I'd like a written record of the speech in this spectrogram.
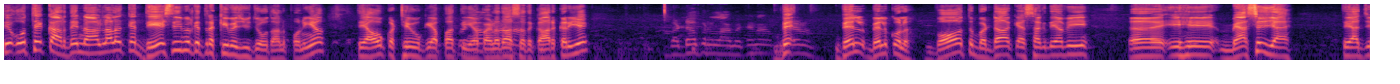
ਤੇ ਉੱਥੇ ਘਰ ਦੇ ਨਾਲ ਨਾਲ ਕਿ ਦੇਸ਼ ਦੀ ਮਿਲ ਕੇ ਤਰੱਕੀ ਵਿੱਚ ਵੀ ਯੋਗਦਾਨ ਪਾਉਂਦੀਆਂ। ਤੇ ਆਓ ਇਕੱਠੇ ਹੋ ਕੇ ਆਪਾਂ ਧੀਆਂ ਭੈਣਾਂ ਦਾ ਸਤਿਕਾਰ ਕਰੀਏ। ਵੱਡਾ ਉਪਰਾਲਾ ਮੈਂ ਕਹਿੰਦਾ ਬਿ- ਬਿਲ ਬਿਲਕੁਲ ਬਹੁਤ ਵੱਡਾ ਕਹਿ ਸਕਦੇ ਆ ਵੀ ਇਹ ਮੈਸੇਜ ਹੈ। ਤੇ ਅੱਜ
